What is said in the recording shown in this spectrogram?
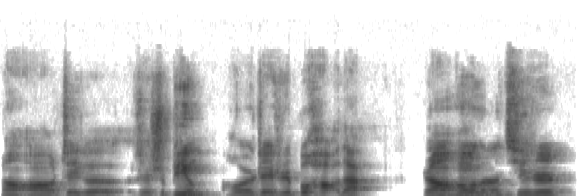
然后哦，这个这是病或者这是不好的。然后嗯呢，其实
